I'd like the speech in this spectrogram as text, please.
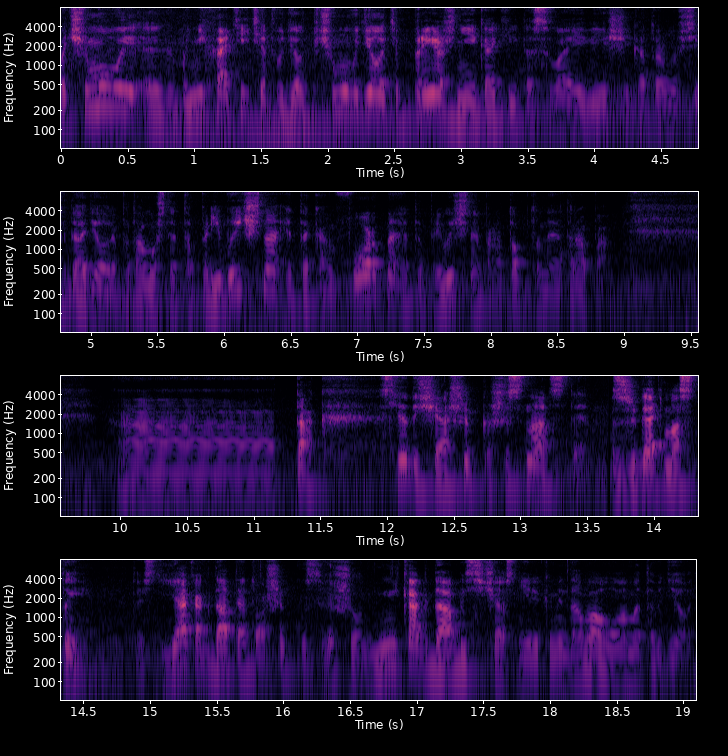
Почему вы э, как бы, не хотите этого делать? Почему вы делаете прежние какие-то свои вещи, которые вы всегда делали? Потому что это привычно, это комфортно, это привычная протоптанная тропа. А, так, следующая ошибка, 16 -я. Сжигать мосты. То есть я когда-то эту ошибку совершил. Никогда бы сейчас не рекомендовал вам это делать.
